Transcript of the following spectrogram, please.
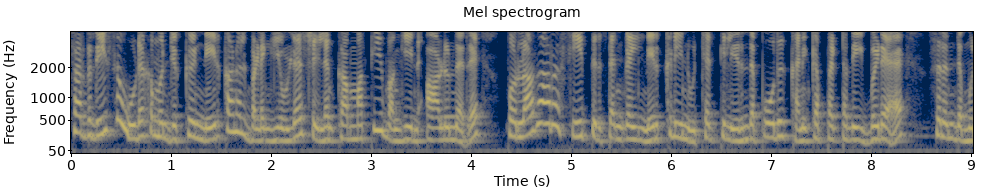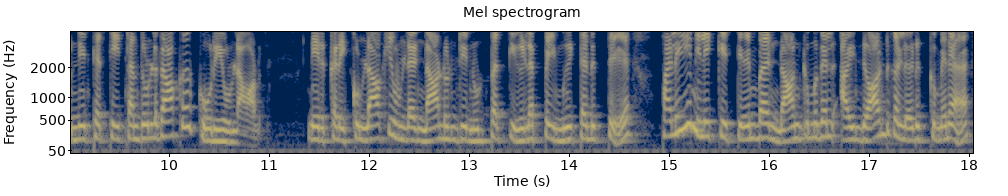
சர்வதேச ஊடகம் ஒன்றுக்கு நேர்காணல் வழங்கியுள்ள ஸ்ரீலங்கா மத்திய வங்கியின் ஆளுநர் பொருளாதார சீர்திருத்தங்கள் நெருக்கடியின் உச்சத்தில் இருந்தபோது கணிக்கப்பட்டதை விட சிறந்த முன்னேற்றத்தை தந்துள்ளதாக கூறியுள்ளார். நெருக்கடிக்குள்ளாகியுள்ள நாடொன்றின் உற்பத்தி இழப்பை மீட்டெடுத்து பழைய நிலைக்கு திரும்ப நான்கு முதல் ஐந்து ஆண்டுகள் எடுக்கும் என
